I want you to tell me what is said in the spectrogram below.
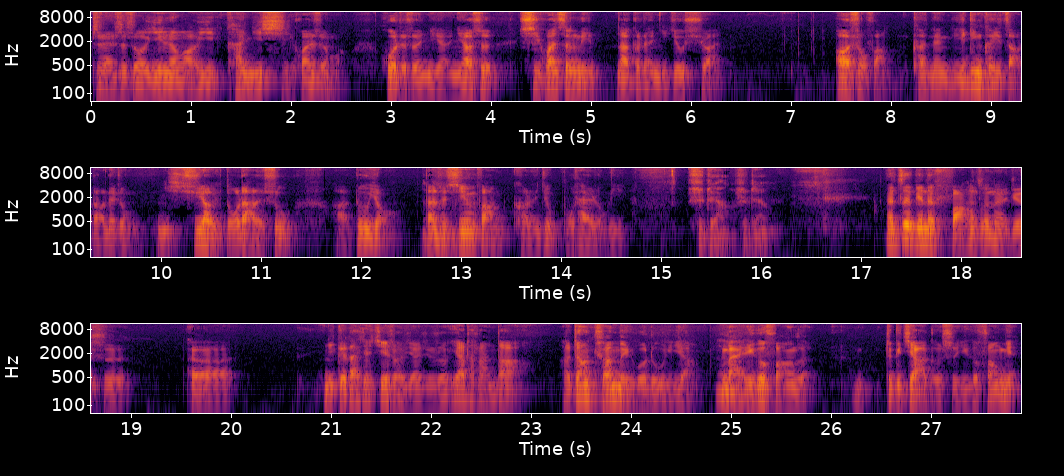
只能是说因人而异，看你喜欢什么，或者说你你要是喜欢森林，那可能你就选二手房，可能一定可以找到那种你需要有多大的树啊都有，但是新房可能就不太容易。是这样，是这样。那这边的房子呢，就是，呃，你给大家介绍一下，就是说亚特兰大啊，当然全美国都一样，买一个房子，这个价格是一个方面，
